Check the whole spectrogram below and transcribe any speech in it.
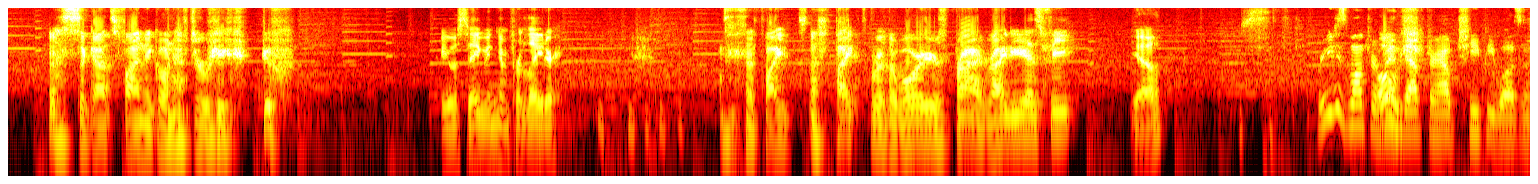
Sagat's finally going after Ryu. He was saving him for later. the fight, the fight for the Warriors' pride, right? ESP. Yeah. Ryu just wants Oh, revenge sh- after how cheap he was in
